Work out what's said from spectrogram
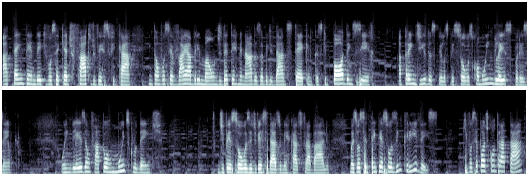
até entender que você quer de fato diversificar, então você vai abrir mão de determinadas habilidades técnicas que podem ser aprendidas pelas pessoas, como o inglês, por exemplo. O inglês é um fator muito excludente de pessoas e diversidades do mercado de trabalho, mas você tem pessoas incríveis que você pode contratar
